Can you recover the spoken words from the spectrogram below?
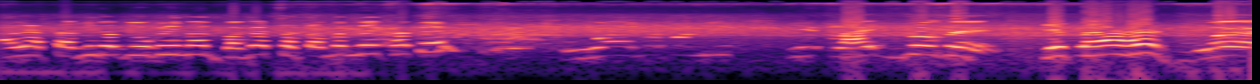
અલ્યા તમે તો જોગણી માં ભગત છો તમને નહીં ખબર એક લાઈટ જો છે એક લાયા હે હોય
